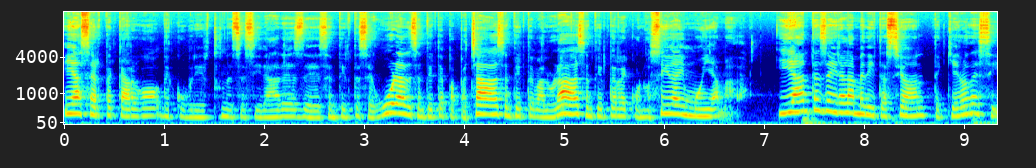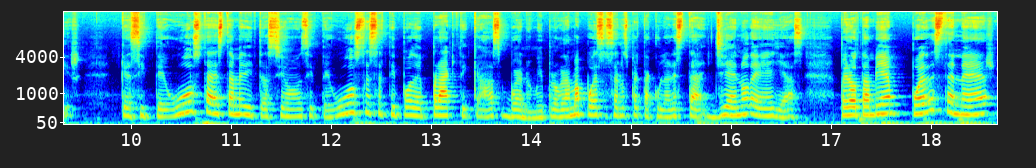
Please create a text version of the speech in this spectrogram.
y hacerte cargo de cubrir tus necesidades, de sentirte segura, de sentirte apapachada, sentirte valorada, sentirte reconocida y muy amada. Y antes de ir a la meditación, te quiero decir que si te gusta esta meditación, si te gusta este tipo de prácticas, bueno, mi programa Puedes Hacerlo Espectacular está lleno de ellas, pero también puedes tener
